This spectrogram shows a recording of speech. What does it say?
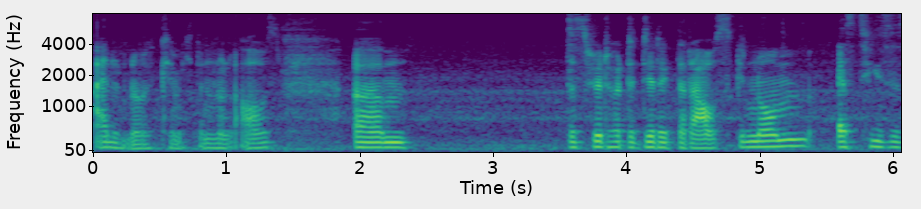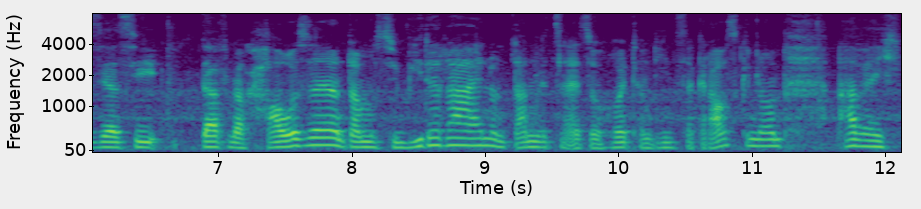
I don't know, ich kenne mich da null aus. Ähm, das wird heute direkt rausgenommen. Erst hieß es ja, sie darf nach Hause und dann muss sie wieder rein und dann wird sie also heute am Dienstag rausgenommen. Aber ich,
